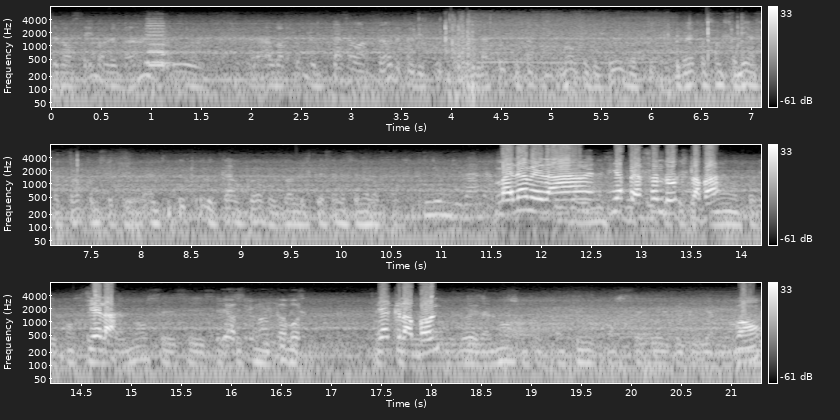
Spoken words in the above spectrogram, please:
se lancer dans le bain, il faut avoir, de ne pas avoir peur de faire du foot. La faute, c'est pas forcément quelque chose qui doit être sanctionné à chaque fois, comme c'était un petit peu trop le cas encore dans l'éducation nationale en France. Madame est là, il n'y a personne d'autre là-bas. Qui est là c'est- Bien que la bonne Bon.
